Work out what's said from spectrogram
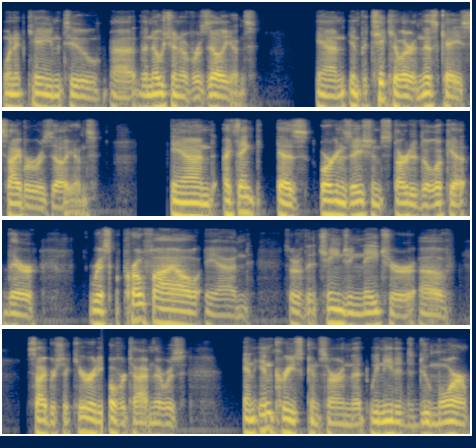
when it came to uh, the notion of resilience. And in particular, in this case, cyber resilience. And I think as organizations started to look at their risk profile and sort of the changing nature of cybersecurity over time, there was an increased concern that we needed to do more,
